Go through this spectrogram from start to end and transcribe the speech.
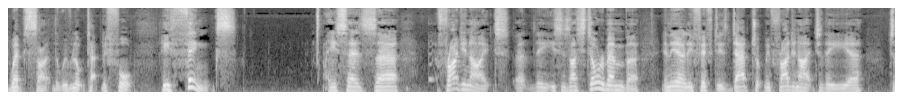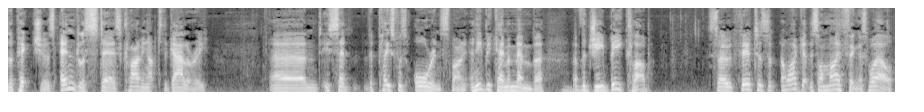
website that we've looked at before. He thinks he says uh, Friday night. At the, he says I still remember in the early fifties. Dad took me Friday night to the uh, to the pictures. Endless stairs climbing up to the gallery, and he said the place was awe-inspiring. And he became a member of the GB Club. So theatres. Oh, I get this on my thing as well.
